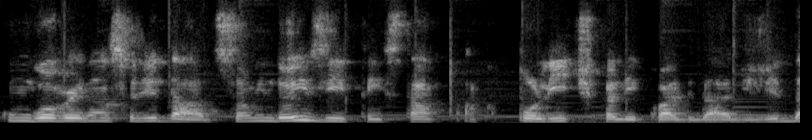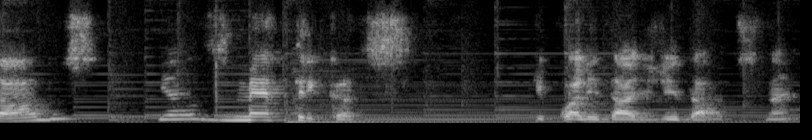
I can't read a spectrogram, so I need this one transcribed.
com governança de dados. São em dois itens, tá? A política de qualidade de dados e as métricas de qualidade de dados, né?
